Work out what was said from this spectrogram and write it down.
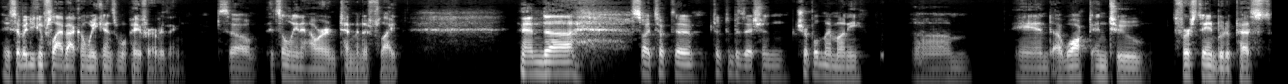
And he said, "But you can fly back on weekends. We'll pay for everything." So it's only an hour and ten minute flight. And uh, so I took the took the position, tripled my money, um, and I walked into first day in Budapest.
